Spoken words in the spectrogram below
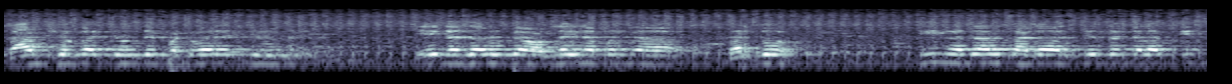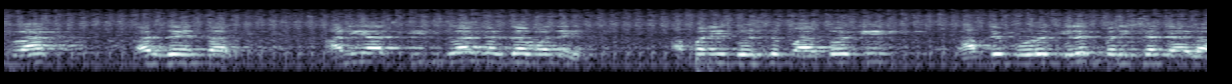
ग्रामसेवकाची होते पटवाऱ्यांची होते. एक हजार रुपये ऑनलाईन आपण भरतो. तीन हजार जागा असतील तर त्याला तीस लाख अर्ज येतात. आणि या तीस लाख अर्जामध्ये आपण एक गोष्ट पाहतो की आपले पोरं गेलेच परीक्षा द्यायला.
